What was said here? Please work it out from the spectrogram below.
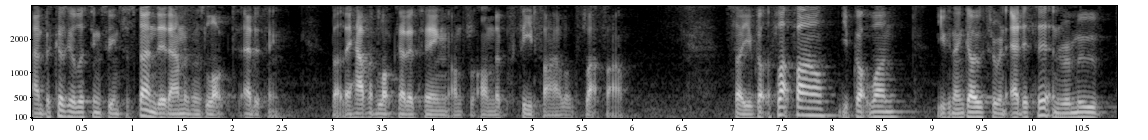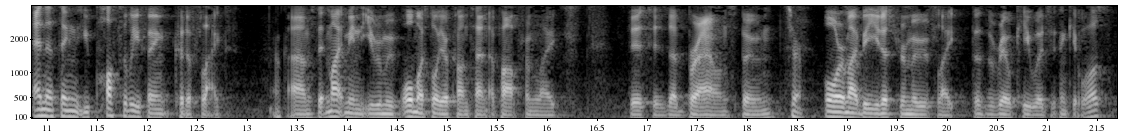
And because your listing's been suspended, Amazon's locked editing, but they haven't locked editing on, on the feed file or the flat file. So you've got the flat file, you've got one. You can then go through and edit it and remove anything that you possibly think could have flagged. Okay. Um, so it might mean that you remove almost all your content apart from like this is a brown spoon. Sure. Or it might be you just remove like the, the real keywords you think it was.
